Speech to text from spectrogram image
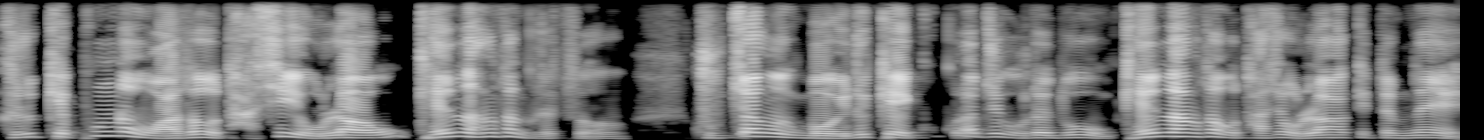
그렇게 폭락 와서 다시 올라가고 걔는 항상 그랬어. 국장은 뭐 이렇게 꼬꾸라지고 그래도 걔는 항상 다시 올라갔기 때문에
